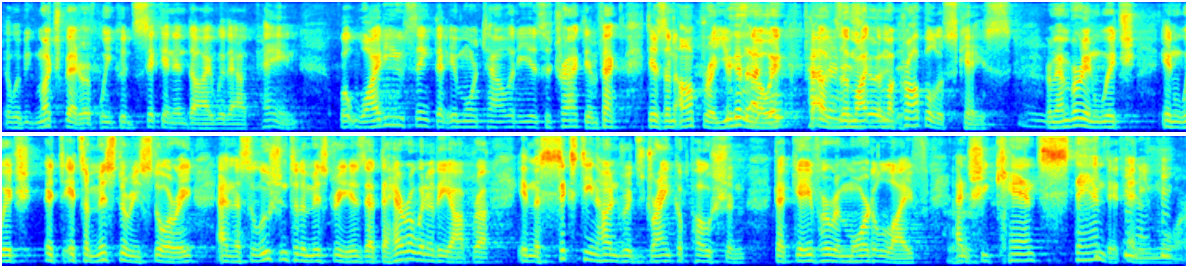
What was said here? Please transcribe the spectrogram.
it would be much better if we could sicken and die without pain. But why do you think that immortality is attractive? In fact, there's an opera, you because know it, uh, the, the Makropulos case, mm. remember, in which, in which it, it's a mystery story, and the solution to the mystery is that the heroine of the opera in the 1600s drank a potion that gave her immortal life, and she can't stand it anymore.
